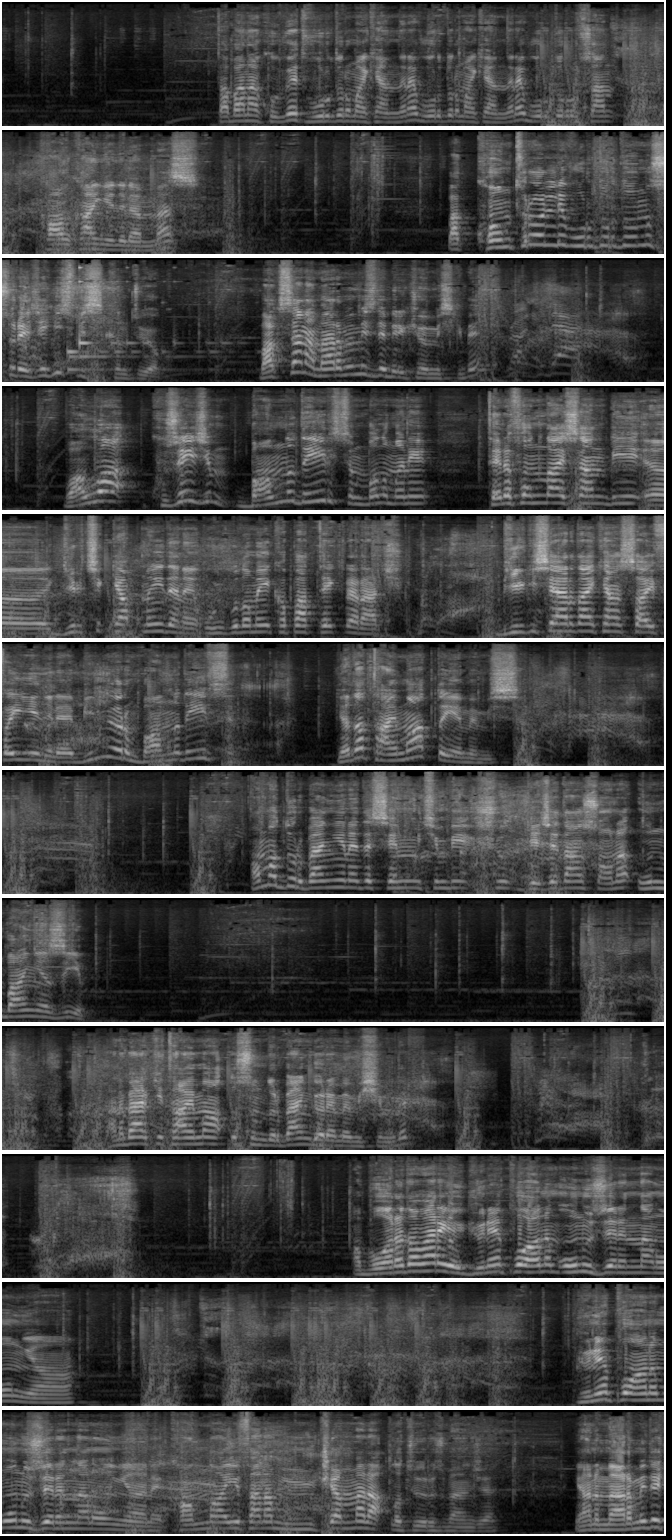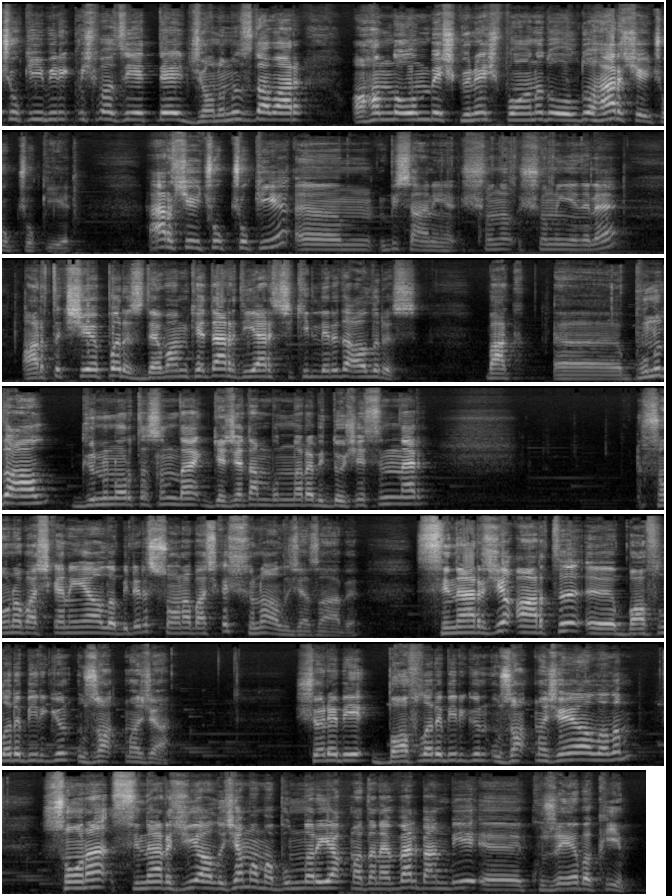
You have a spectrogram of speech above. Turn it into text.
Tabana kuvvet, vurdurma kendine, vurdurma kendine. Vurdurursan kalkan yenilenmez. Bak kontrollü vurdurduğumuz sürece hiçbir sıkıntı yok. Baksana mermimiz de birikiyormuş gibi. Roger that. Valla Kuzeycim banlı değilsin balım hani telefondaysan bir e, gir çık yapmayı dene. Uygulamayı kapat tekrar aç. Bilgisayardayken sayfayı yenile. Bilmiyorum banlı değilsin. Ya da timeout da yememişsin. Ama dur ben yine de senin için bir şu geceden sonra unban yazayım. Hani belki timeoutlusundur ben görememişimdir Ha, bu arada var ya güne puanım 10 üzerinden 10 ya. Güne puanım 10 üzerinden 10 yani. Kanlı ayı falan mükemmel atlatıyoruz bence. Yani mermi de çok iyi birikmiş vaziyette. Canımız da var. Ahanda 15 güneş puanı da oldu. Her şey çok çok iyi. Her şey çok çok iyi. Ee, bir saniye. Şunu şunu yenile. Artık şey yaparız. Devam keder. Diğer skill'leri de alırız. Bak ee, bunu da al. Günün ortasında geceden bunlara bir döşesinler. Sonra başka neyi alabiliriz? Sonra başka şunu alacağız abi. Sinerji artı e, buff'ları bir gün uzatmaca. Şöyle bir buff'ları bir gün uzatmacaya alalım. Sonra sinerjiyi alacağım ama bunları yapmadan evvel ben bir e, kuzeye bakayım.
